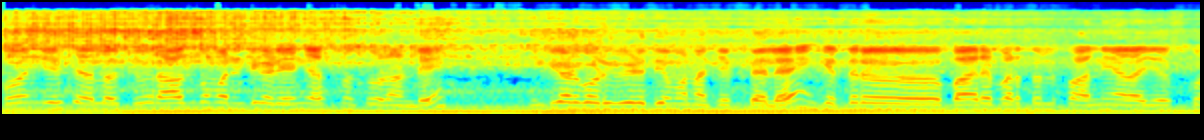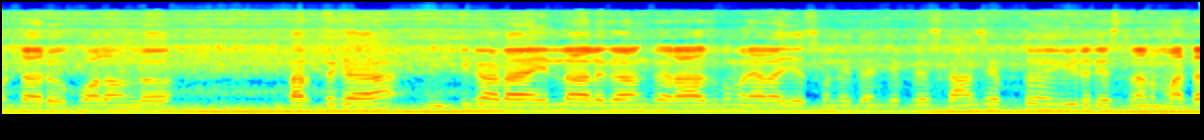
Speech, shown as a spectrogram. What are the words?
భోజనం చేసి వెళ్ళొచ్చు. రాజకుమార్ ఇంటికాడ ఏం చేస్తున్నా చూడండి. ఇంటికాడ కూడా వీడియో తీయమన్నా చెప్పాలే. ఇంకిద్దరు భార్య భర్తలు పని అలా చేసుకుంటారు? పొలంలో భర్తగా ఇంటికాడ ఇల్లాలుగా ఇంకా రాజకుమార్ ఎలా చేసుకునేది అని చెప్పేసి కాన్సెప్ట్తో వీడియో తీస్తున్నాను అనమాట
